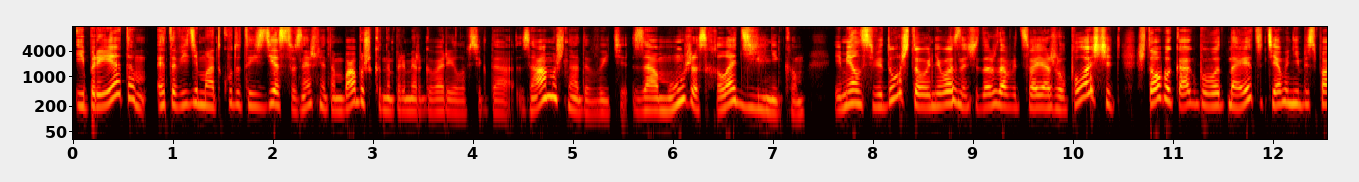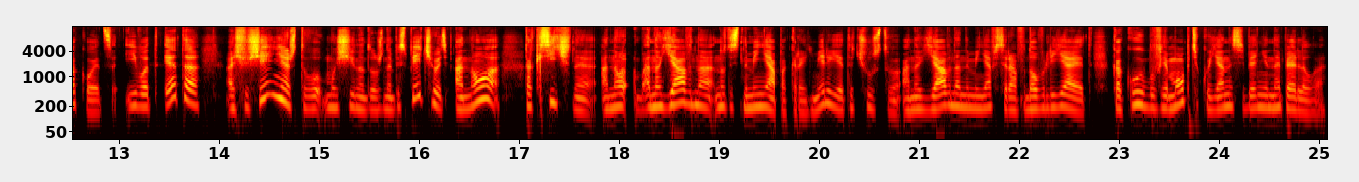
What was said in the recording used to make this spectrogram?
И при этом это, видимо, откуда-то из детства. Знаешь, мне там бабушка, например, говорила всегда, замуж надо выйти за мужа с холодильником. Имелось в виду, что у него, значит, должна быть своя жилплощадь, чтобы как бы вот на эту тему не беспокоиться. И вот это ощущение, что мужчина должен обеспечивать, оно токсичное, оно, оно явно явно, ну, то есть на меня, по крайней мере, я это чувствую, оно явно на меня все равно влияет, какую бы фемоптику я на себя не напялила.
